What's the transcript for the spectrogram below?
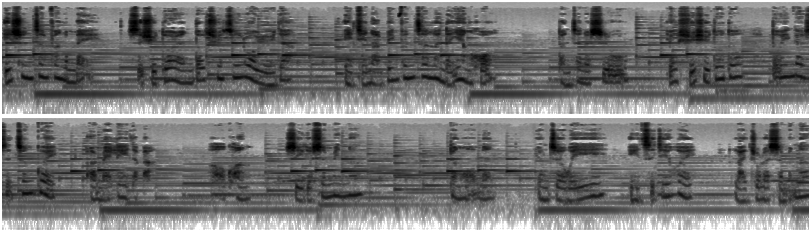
一瞬绽放的美，是许多人都趋之若鹜的，以及那缤纷灿烂的焰火。短暂的事物，有许许多多，都应该是珍贵而美丽的吧？何况是一个生命呢？但我们用这唯一一次机会，来做了什么呢？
